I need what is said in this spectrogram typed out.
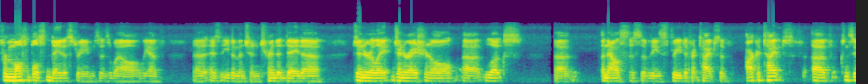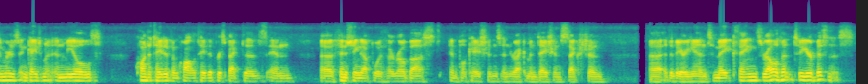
from multiple data streams as well. We have, uh, as Eva mentioned, trended data, generally generational uh, looks, uh, analysis of these three different types of archetypes of consumers' engagement in meals, quantitative and qualitative perspectives, and uh, finishing up with a robust implications and recommendations section uh, at the very end to make things relevant to your business.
